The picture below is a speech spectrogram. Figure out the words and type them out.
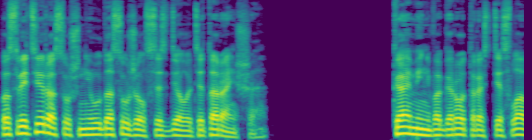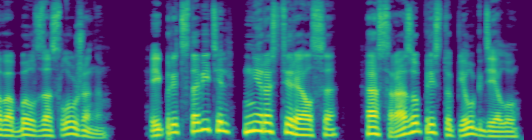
Посвети, раз уж не удосужился сделать это раньше». Камень в огород Ростислава был заслуженным, и представитель не растерялся, а сразу приступил к делу.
